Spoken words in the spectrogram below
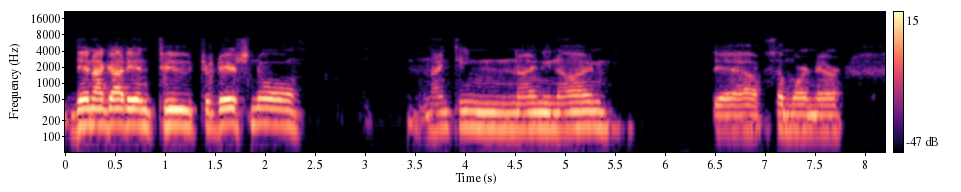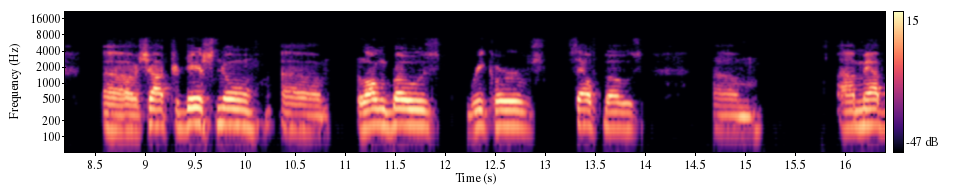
then I got into traditional 1999. Yeah, somewhere in there. Uh, shot traditional, uh, long bows, recurves, self bows. Um, I mean, I've,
